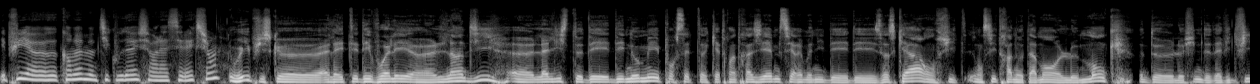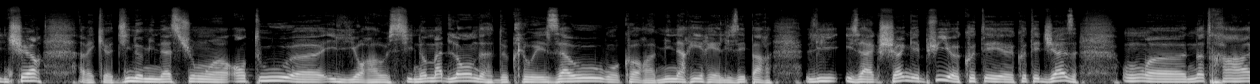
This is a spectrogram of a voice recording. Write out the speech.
Et puis, euh, quand même, un petit coup d'œil sur la sélection. Oui, puisqu'elle a été dévoilée euh, lundi, euh, la liste des, nommés pour cette 93e cérémonie des, Oscars. On, citera notamment Le Manque, de, le film de David Fincher, avec 10 nominations en tout. il y aura aussi Nomadland de Chloé Zhao, ou encore Minari, réalisé par Lee Isaac Chung. Et puis, côté, jazz, on notera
